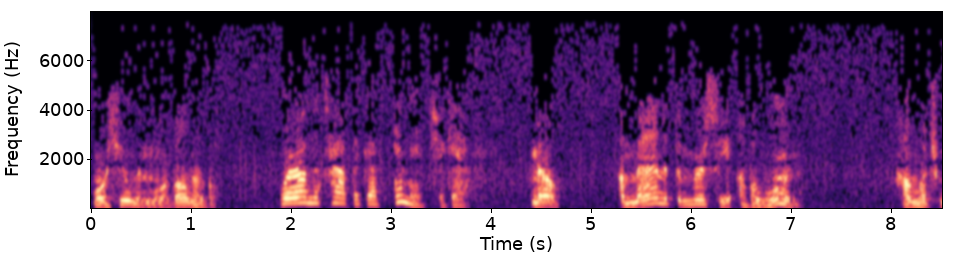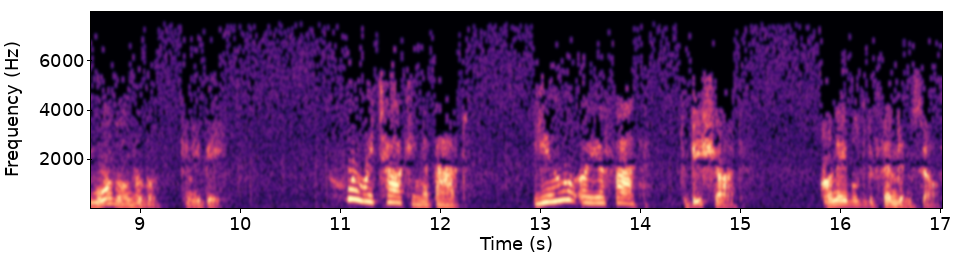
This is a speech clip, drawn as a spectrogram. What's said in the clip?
more human, more vulnerable. We're on the topic of image again. Now, a man at the mercy of a woman, how much more vulnerable can he be? Who are we talking about? You or your father? To be shot, unable to defend himself,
